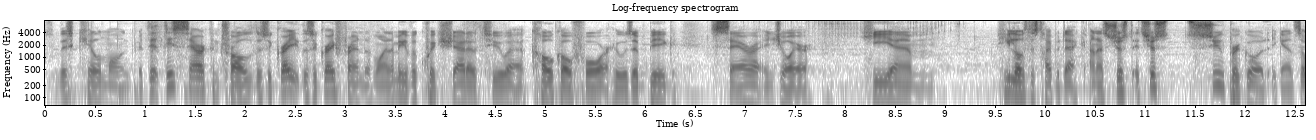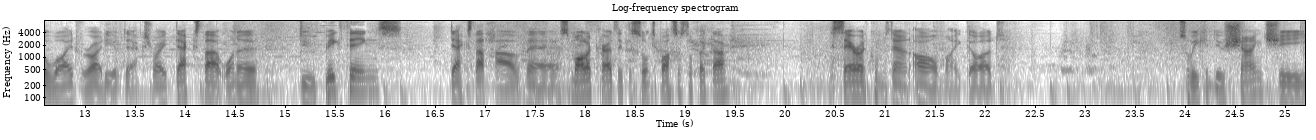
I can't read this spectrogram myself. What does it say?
so this Killmonger. Th this Sera control. There's a great there's a great friend of mine. Let me give a quick shout out to uh, Coco4, who is a big Sera enjoyer. He um he loves this type of deck, and it's just it's just super good against a wide variety of decks, right? Decks that want to do big things, decks that have uh, smaller cards like the Sunspots and stuff like that. Sera comes down. Oh my god! So we can do Shang-Chi,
